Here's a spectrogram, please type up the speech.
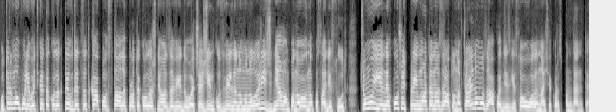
У Тернополі батьки та колектив дитсадка повстали проти колишнього завідувача. Жінку звільнено минулоріч днями поновив на посаді суд. Чому її не хочуть приймати назад у навчальному закладі? З'ясовували наші кореспонденти.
